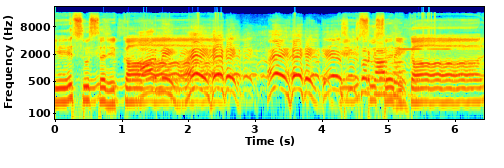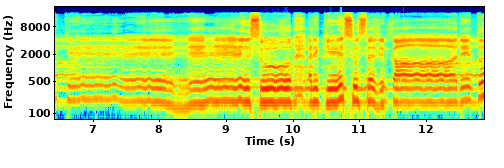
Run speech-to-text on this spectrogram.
گیسو سرکار نے گیسو سرکار کے سو۔ ارے گیسو سرکار دو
